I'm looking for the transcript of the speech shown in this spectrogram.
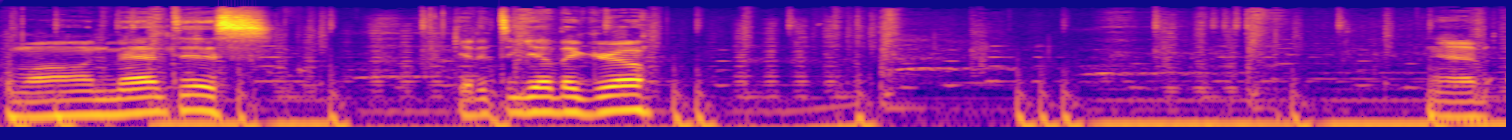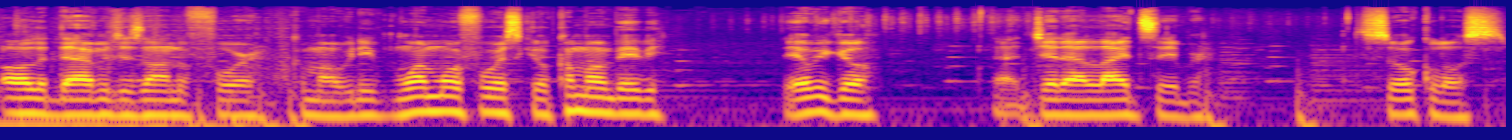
Come on, Mantis. Get it together, girl. Yeah, all the damage is on the four. Come on, we need one more four skill. Come on, baby. There we go. That Jedi lightsaber. So close.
